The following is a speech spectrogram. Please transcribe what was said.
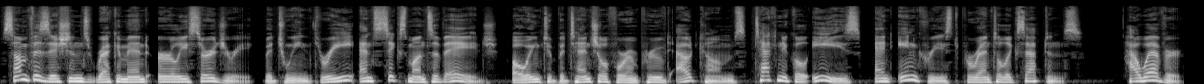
Some physicians recommend early surgery between 3 and 6 months of age, owing to potential for improved outcomes, technical ease, and increased parental acceptance. However,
